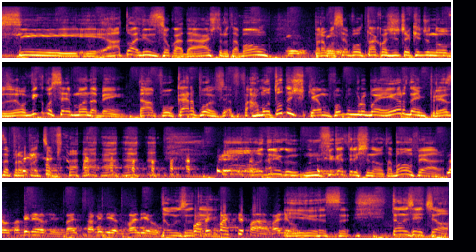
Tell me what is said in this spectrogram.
se atualiza o seu cadastro, tá bom? Sim. você voltar com a gente aqui de novo. Eu vi que você manda bem, tá? O cara, pô, armou todo o esquema, foi pro banheiro da empresa pra participar. Ô, Rodrigo, não fica triste não, tá bom, fera? Não, tá beleza, tá beleza, valeu. Tamo junto aí. participar, valeu. Isso. Então, gente, ó,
